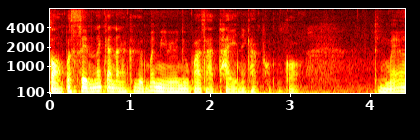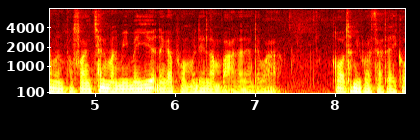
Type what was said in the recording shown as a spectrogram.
สองเปอร์เซ็นต์แล้วกันนะคือไม่มีเมนูภาษาไทยนะครับ ผมก็ถึงแม้ว่ามันฟังก์ชันมันมีไม่เยอะนะครับ ผมไม่ได้ลำบากนะแต่ว่า ก็ถ้ามีภาษาไทยก็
